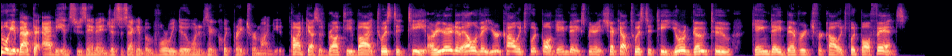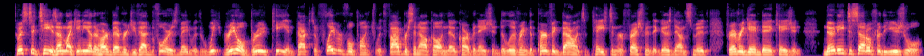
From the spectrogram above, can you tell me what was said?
We'll get back to Abbey and Susannah in just a second, but before we do, I wanted to take a quick break to remind you. Podcast is brought to you by Twisted Tea. Are you ready to elevate your college football game day experience? Check out Twisted Tea, your go-to game day beverage for college football fans. Twisted Tea is unlike any other hard beverage you've had before. It is made with real brewed tea and packs a flavorful punch with 5% alcohol and no carbonation, delivering the perfect balance of taste and refreshment that goes down smooth for every game day occasion. No need to settle for the usual.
